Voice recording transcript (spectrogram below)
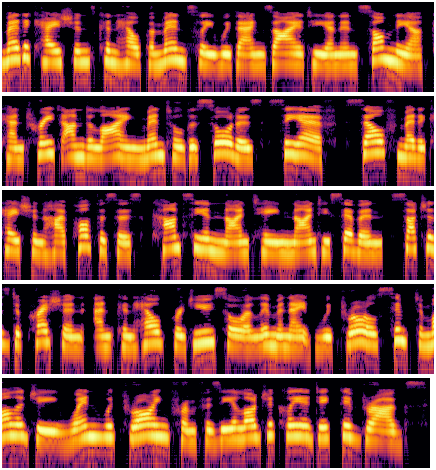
Medications can help immensely with anxiety and insomnia, can treat underlying mental disorders cf. self-medication hypothesis, Khantzian 1997, such as depression, and can help reduce or eliminate withdrawal symptomology when withdrawing from physiologically addictive drugs.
